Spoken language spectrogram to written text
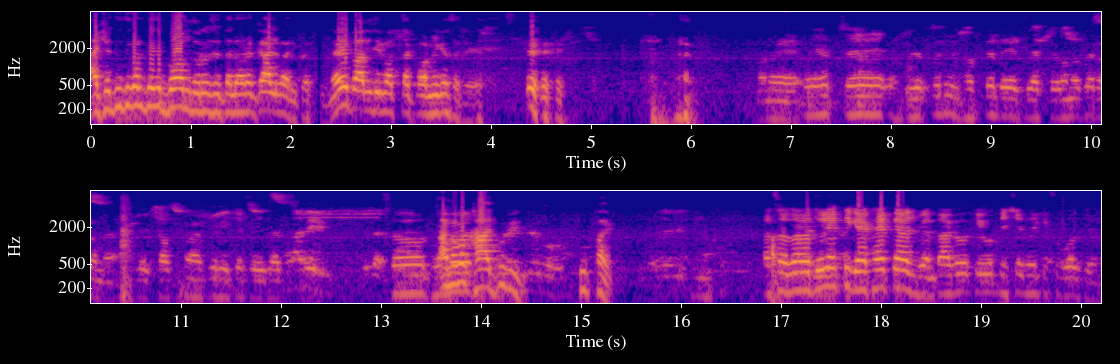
আচ্ছা যদি কাল যদি বন্ধ রয়েছে তাহলে ওরা গাল বাড়ি করছে। এই বান্দির বাচ্চা কনে গেছে রে। মানে এই হচ্ছে ভক্তদের যে একটা অনুপ্রেরণা যে সবসময় পুরী খেতে যাচ্ছে তো আমি খাই পুরি খুব খাই। আচ্ছা যারা দূরে থেকে খাইতে আসবেন তাকেও কি উদ্দেশ্যে কিছু বলছেন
